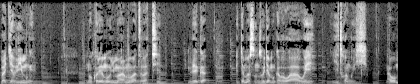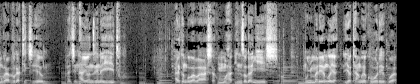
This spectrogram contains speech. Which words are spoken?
bajya bimwe. Nuko rero mu nyuma baramubaza bati mbega ijya amasunzu ujya mugabo wawe? Yitwa ngo iki nawe uwo mugabo avuga ati jewe. Ntayo nzi nyine yitwa. Ariko ngo babasha kumuha inzoga nyinshi. Mu nyuma rero ngo ya- yatanguye kuboregwa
